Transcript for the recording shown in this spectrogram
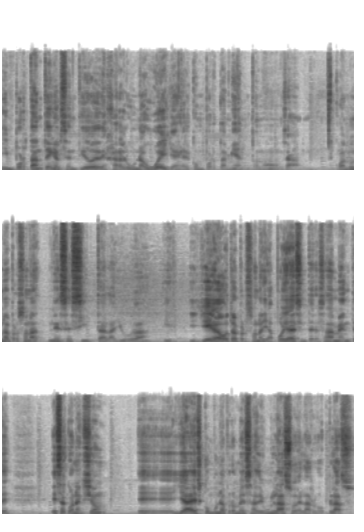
importante en el sentido de dejar alguna huella en el comportamiento, ¿no? O sea, cuando una persona necesita la ayuda y, llega a otra persona y apoya desinteresadamente, esa conexión eh, ya es como una promesa de un lazo de largo plazo.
